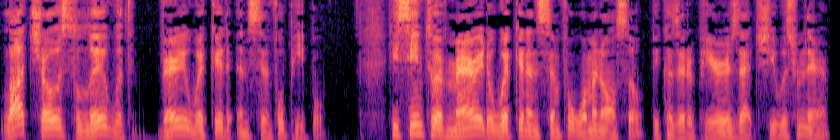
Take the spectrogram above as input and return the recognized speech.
Lot chose to live with very wicked and sinful people. He seemed to have married a wicked and sinful woman also, because it appears that she was from there.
